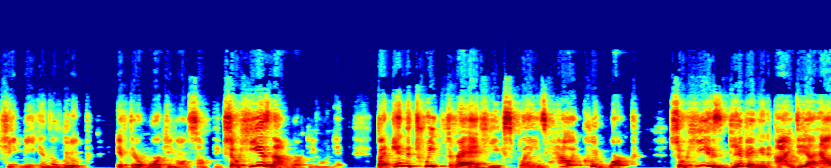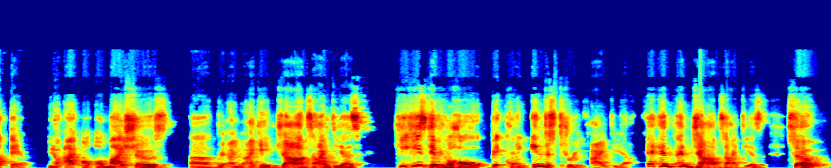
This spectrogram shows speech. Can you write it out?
keep me in the loop if they're working on something. So he is not working on it, but in the tweet thread, he explains how it could work. So he is giving an idea out there. You know, I on my shows, uh, I gave jobs ideas. He, he's giving a whole Bitcoin industry idea and, and jobs ideas. So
